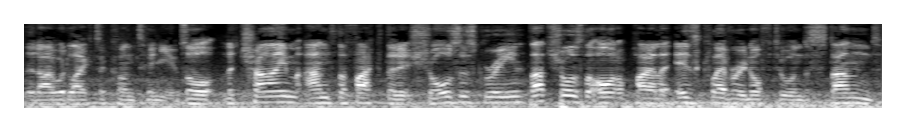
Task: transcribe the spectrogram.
that I would like to continue. So the chime and the fact that it shows as green, that shows that autopilot is clever enough to understand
